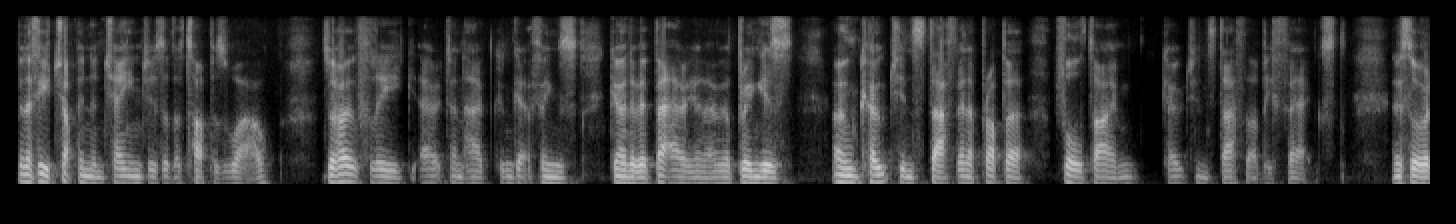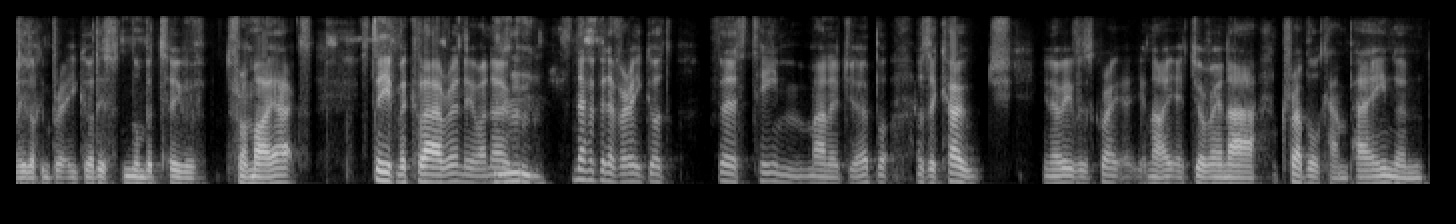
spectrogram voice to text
been a few chopping and changes at the top as well. So hopefully Erik Ten Hag can get things going a bit better. You know, he'll bring his own coaching staff in a proper full time coaching staff that'll be fixed. And it's already looking pretty good. It's number two from Ajax. Steve McClaren, who I know mm. has never been a very good first team manager, but as a coach, you know, he was great at United during our treble campaign and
